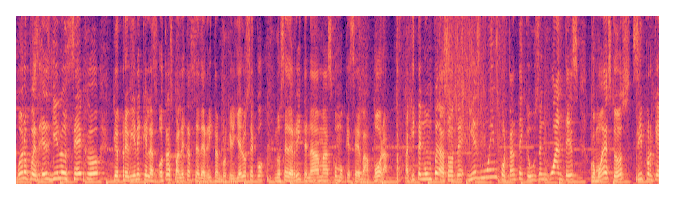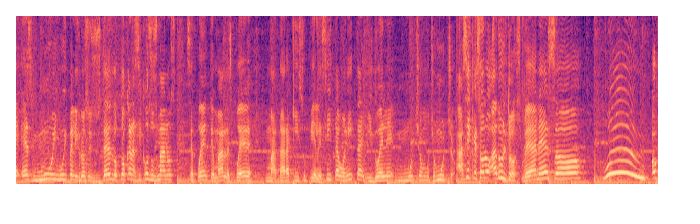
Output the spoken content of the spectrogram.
Bueno, pues es hielo seco que previene que las otras paletas se derritan, porque el hielo seco no se derrite, nada más como que se evapora. Aquí tengo un pedazote y es muy importante que usen guantes como estos, sí, porque es muy, muy peligroso. Y si ustedes lo tocan así con sus manos, se pueden quemar, les puede matar aquí su pielecita bonita y duele mucho, mucho, mucho. Así que solo adultos, vean eso. Ok,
